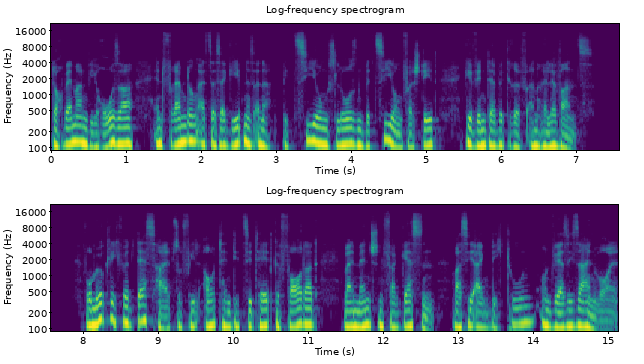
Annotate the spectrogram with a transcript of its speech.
Doch wenn man wie Rosa Entfremdung als das Ergebnis einer beziehungslosen Beziehung versteht, gewinnt der Begriff an Relevanz. Womöglich wird deshalb so viel Authentizität gefordert, weil Menschen vergessen, was sie eigentlich tun und wer sie sein wollen.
